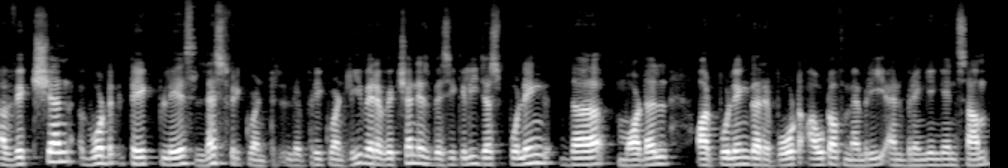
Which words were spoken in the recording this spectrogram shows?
eviction would take place less frequent, frequently where eviction is basically just pulling the model or pulling the report out of memory and bringing in some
